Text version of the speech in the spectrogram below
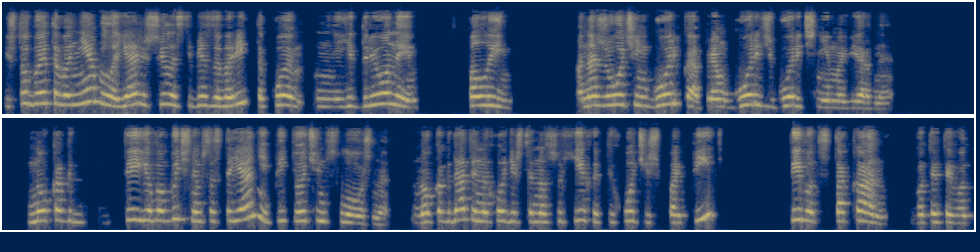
И чтобы этого не было, я решила себе заварить такой ядреный полынь. Она же очень горькая, прям горечь-горечь неимоверная. Но как ты ее в обычном состоянии пить очень сложно. Но когда ты находишься на сухих и ты хочешь попить, ты вот стакан вот этой вот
